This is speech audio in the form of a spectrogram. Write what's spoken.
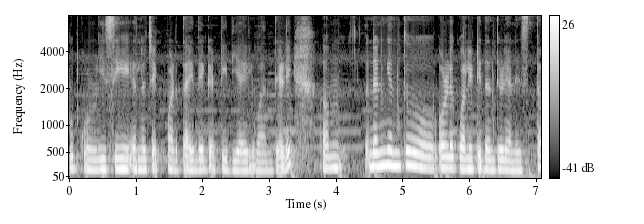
ಕೂತ್ಕೊಳ್ಳಿಸಿ ಎಲ್ಲ ಚೆಕ್ ಮಾಡ್ತಾ ಇದ್ದೆ. ಗಟ್ಟಿ ಇದೆಯಾ ಇಲ್ವಾ ಅಂತೇಳಿ. ನನಗಂತೂ ಒಳ್ಳೆ ಕ್ವಾಲಿಟಿ ಇದೆ ಅಂತೇಳಿ ಅನಿಸ್ತು.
